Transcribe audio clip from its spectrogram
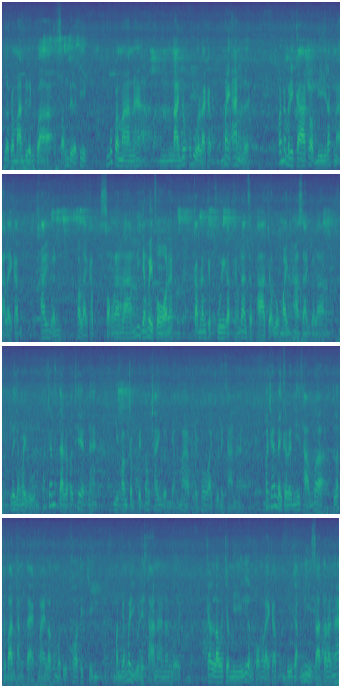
เมื่อประมาณเดือนกว่า 2 เดือนที่งบประมาณนะฮะนายกเขาพูดอะไรครับไม่อั้นเลย เพราะอเมริกาก็มีลักษณะอะไรครับ ช้เงินเท่าไหร่ครับ2ล้านล้านนี่ยังไม่พอนะกำลังจะคุยกับทางด้านสภาจะลงมาอีก5แสนกว่าล้าน และยังไม่รวมเพราะฉะนั้นแต่ละประเทศนะฮะมีความจำเป็นต้องใช้เงินอย่างมากเลยเพราะว่าอยู่ในฐานะเพราะฉะนั้นในกรณีถามว่ารัฐบาลถังแตกไหมเราก็มาดูข้อที่จริง มันยังไม่ได้อยู่ในฐานะนั้นเลย ก็เราจะมีเรื่องของอะไรครับ ดูจากหนี้สาธารณะ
